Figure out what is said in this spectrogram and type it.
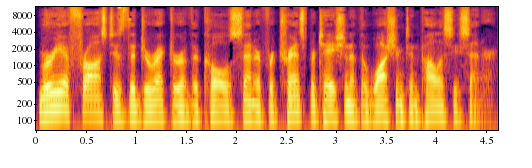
Maria Frost is the director of the Coles Center for Transportation at the Washington Policy Center.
